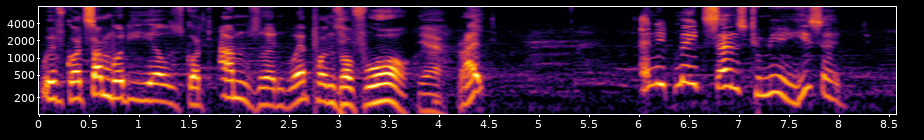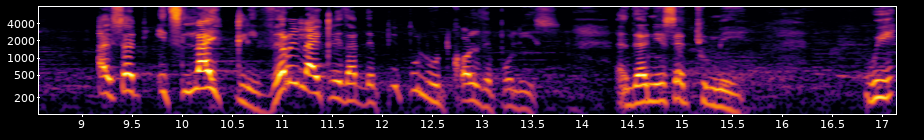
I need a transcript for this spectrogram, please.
We've got somebody here who's got arms and weapons of war? Yeah. Right? And it made sense to me. He said, I said, it's likely, very likely that the people would call the police. And then he said to me, We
